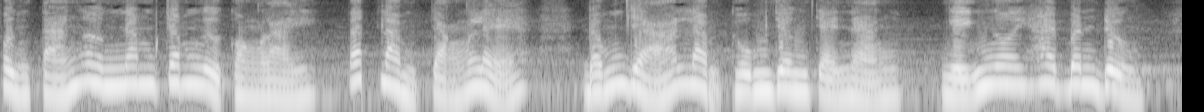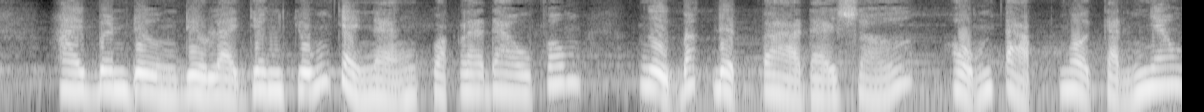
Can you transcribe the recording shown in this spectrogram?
phân tán hơn 500 người còn lại, tách làm chẳng lẽ, đóng giả làm thôn dân chạy nạn, nghỉ ngơi hai bên đường. Hai bên đường đều là dân chúng chạy nạn hoặc là đào vong, người Bắc địch và đại sở hỗn tạp ngồi cạnh nhau.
